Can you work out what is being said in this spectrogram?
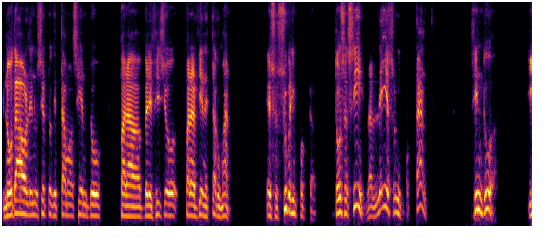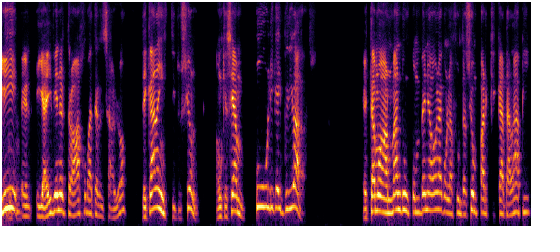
notable, ¿no es cierto?, que estamos haciendo para beneficio, para el bienestar humano. Eso es súper importante. Entonces sí, las leyes son importantes, sin duda. Y, Ujú. el- y ahí viene el trabajo para aterrizarlo de cada institución, aunque sean públicas y privadas. Estamos armando un convenio ahora con la Fundación Parque Catalapi,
